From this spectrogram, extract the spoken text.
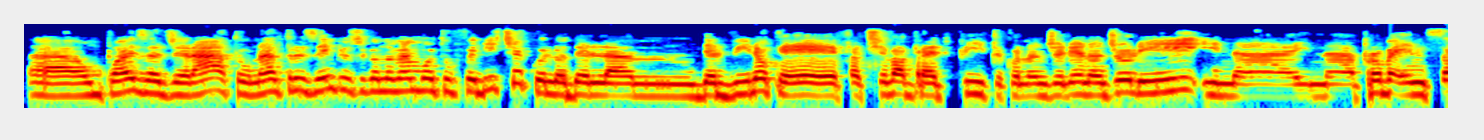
uh, un po' esagerato. Un altro esempio, secondo me, molto felice è quello del, um, del vino che faceva Brad Pitt con Angelina Jolie in, in Provenza,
